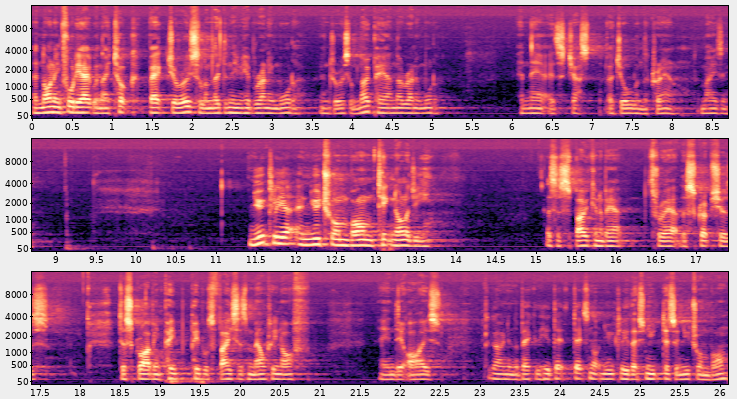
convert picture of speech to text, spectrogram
In 1948, when they took back Jerusalem, they didn't even have running water in Jerusalem. No power, no running water. And now it's just a jewel in the crown. Amazing. Nuclear and neutron bomb technology. This is spoken about throughout the scriptures, describing people's faces melting off and their eyes going in the back of the head. That, that's not nuclear, that's, new, that's a neutron bomb.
